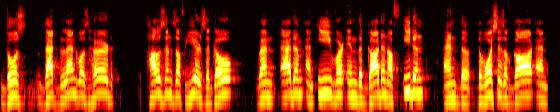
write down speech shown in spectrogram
Those, that blend was heard thousands of years ago when Adam and Eve were in the Garden of Eden and the, the voices of God and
